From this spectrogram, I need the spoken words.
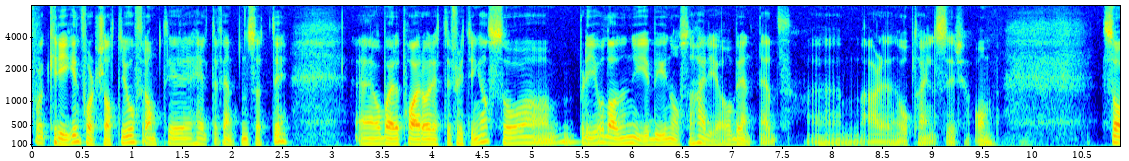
For krigen fortsatte jo fram til helt til 1570. Eh, og bare et par år etter flyttinga så blir jo da den nye byen også herja og brent ned. Eh, er det opptegnelser om. Så,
